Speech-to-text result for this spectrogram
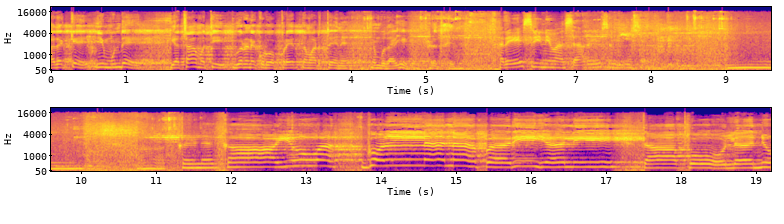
ಅದಕ್ಕೆ ಈ ಮುಂದೆ ಯಥಾಮತಿ ವಿವರಣೆ ಕೊಡುವ ಪ್ರಯತ್ನ ಮಾಡುತ್ತೇನೆ ಎಂಬುದಾಗಿ ಹೇಳ್ತಾ ಇದ್ದೇನೆ. ಹರೇ ಶ್ರೀನಿವಾಸ. ಕಾಯುವ ತಾಕೋಲನು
